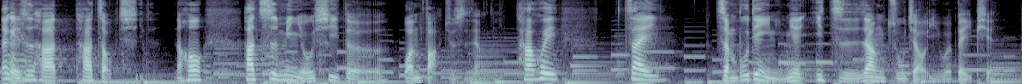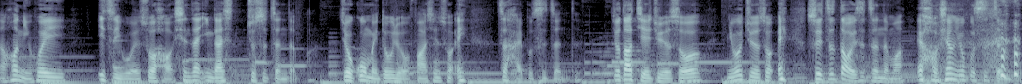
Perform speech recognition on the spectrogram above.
那个也是他他早期的。然后他《致命游戏》的玩法就是这样子，他会在整部电影里面一直让主角以为被骗，然后你会一直以为说好，现在应该是就是真的吧。结果过没多久发现说，哎，这还不是真的。就到结局的时候，你会觉得说，哎、欸，所以这到底是真的吗？哎、欸，好像又不是真的。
